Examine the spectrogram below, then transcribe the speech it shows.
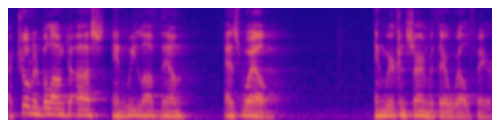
Our children belong to us, and we love them as well. And we're concerned with their welfare.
